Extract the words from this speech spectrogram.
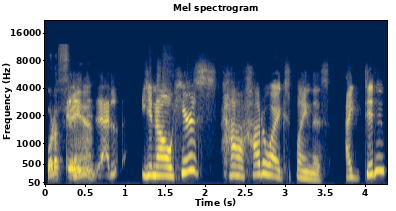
What a fan. it- you know, here's how how do I explain this? I didn't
